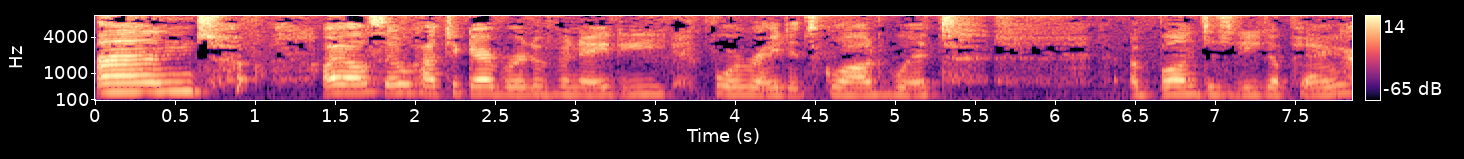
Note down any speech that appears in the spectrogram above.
And I also had to get rid of an 84 rated squad with a Bundesliga player.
